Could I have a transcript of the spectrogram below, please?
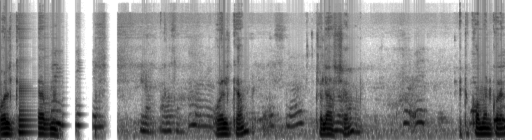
ওয়েলকাম ওয়েলকাম চলে আসছেন। একটু কমেন্ট করেন।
